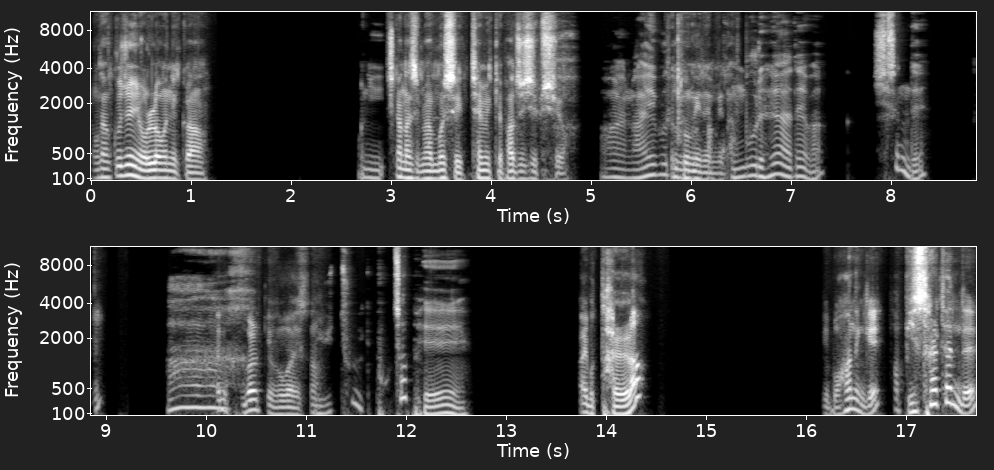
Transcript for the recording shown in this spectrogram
영상 꾸준히 올라오니까 아니 시간 나시면 한 번씩 재밌게 봐주십시오 아 라이브도 큰 도움이 막 됩니다. 공부를 해야 돼 막? 싫은데? 응? 아 그럴 게 뭐가 있어 유튜브 이렇게 복잡해 아니 뭐 달라? 이게 뭐 하는 게? 다 비슷할 텐데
